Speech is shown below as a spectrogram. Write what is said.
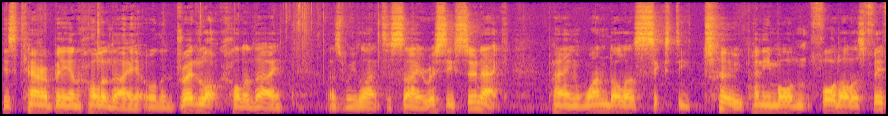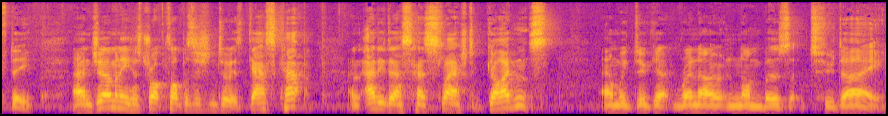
his Caribbean holiday, or the dreadlock holiday, as we like to say. Rishi Sunak paying $1.62, Penny Mordaunt $4.50. And Germany has dropped opposition to its gas cap, and Adidas has slashed guidance, and we do get Renault numbers today.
